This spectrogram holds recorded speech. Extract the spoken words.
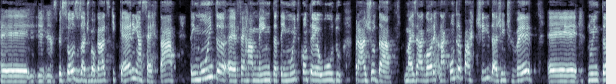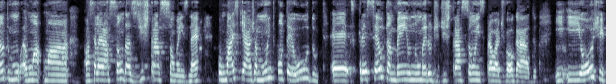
é, as pessoas, os advogados que querem acertar, tem muita é, ferramenta, tem muito conteúdo para ajudar. Mas agora, na contrapartida, a gente vê, é, no entanto, uma, uma, uma aceleração das distrações, né? Por mais que haja muito conteúdo, é, cresceu também o número de distrações para o advogado. E, e hoje,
